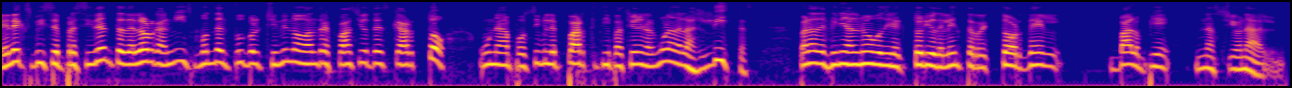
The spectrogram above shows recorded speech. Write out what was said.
el ex vicepresidente del organismo del fútbol chileno, Andrés Facio, descartó una posible participación en alguna de las listas para definir al nuevo directorio del ente rector del balompié nacional.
